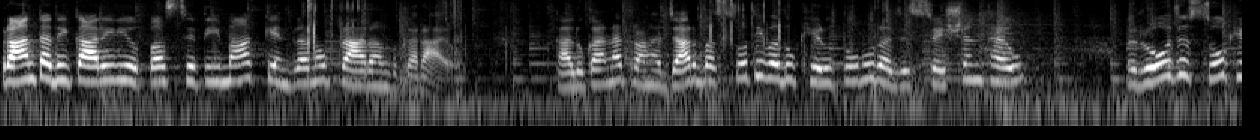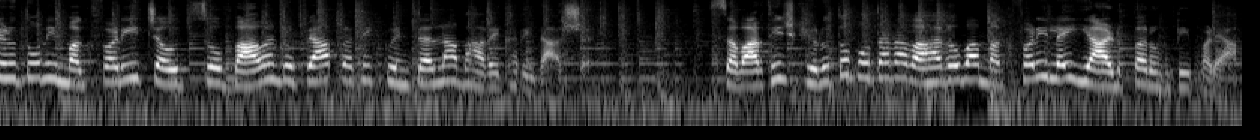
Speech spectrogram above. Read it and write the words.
પ્રાંત અધિકારીની ઉપસ્થિતિમાં કેન્દ્રનો પ્રારંભ કરાયો. તાલુકાના ત્રણ હજાર બસોથી વધુ ખેડૂતોનું રજીસ્ટ્રેશન થયું. રોજ સો ખેડૂતોની મગફળી ચૌદસો બાવન રૂપિયા પ્રતિ ક્વિન્ટલના ભાવે ખરીદાશે. સવારથી જ ખેડૂતો પોતાના વાહનોમાં મગફળી લઈ યાર્ડ પર ઉમટી પડ્યા.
